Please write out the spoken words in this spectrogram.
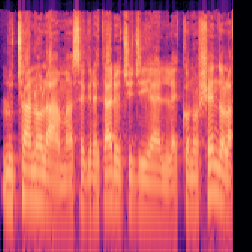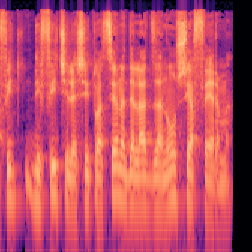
Luciano Lama, segretario CGL, conoscendo la fi- difficile situazione della Zanussi, afferma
